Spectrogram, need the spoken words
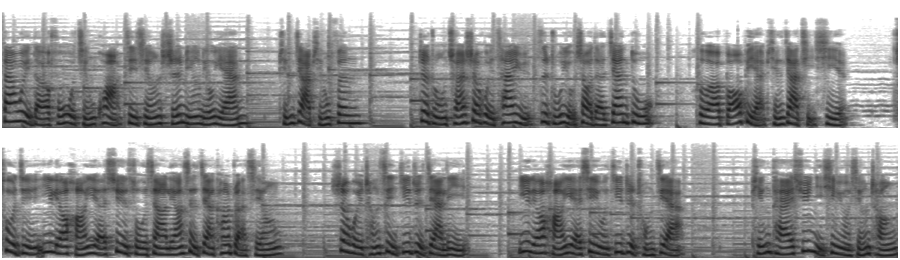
单位的服务情况进行实名留言、评价评分。这种全社会参与、自主有效的监督。和褒贬评价体系，促进医疗行业迅速向良性健康转型；社会诚信机制建立，医疗行业信用机制重建，平台虚拟信用形成，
